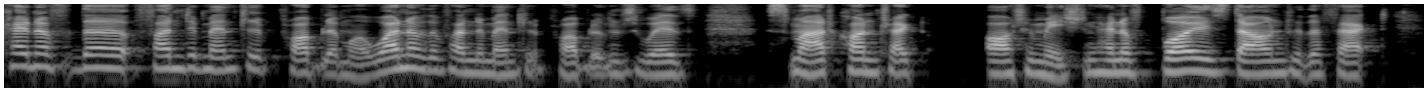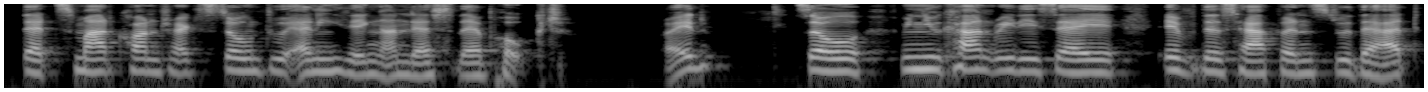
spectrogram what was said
kind of the fundamental problem or one of the fundamental problems with smart contract automation kind of boils down to the fact that smart contracts don't do anything unless they're poked, right? So, I mean, you can't really say if this happens, do that.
